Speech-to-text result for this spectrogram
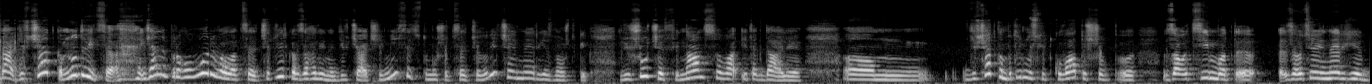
Так, дівчаткам, ну дивіться, я не проговорювала це. Четвірка взагалі не дівчачий місяць, тому що це чоловіча енергія, знову ж таки, рішуча, фінансова і так далі. Ем, дівчаткам потрібно слідкувати, щоб е, за оцім от, е, за оцією енергією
